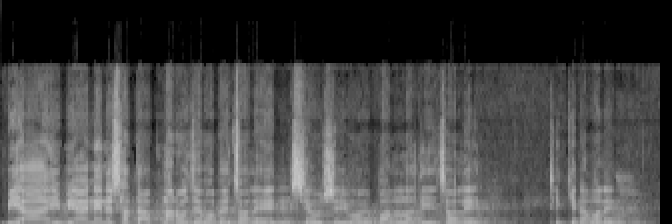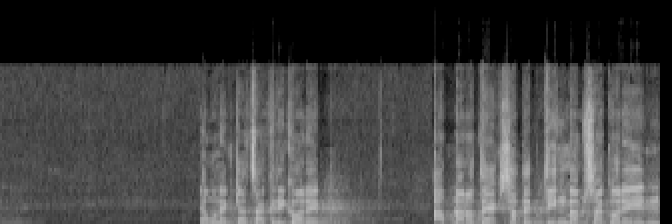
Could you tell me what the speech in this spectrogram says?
বিয়াই বিয়ানের সাথে আপনারও যেভাবে চলেন, সেও সেইভাবে পাল্লা দিয়ে চলে। ঠিক কিনা বলেন? এমন একটা চাকরি করে, আপনারও তো একসাথে তিন ব্যবসা করেন।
